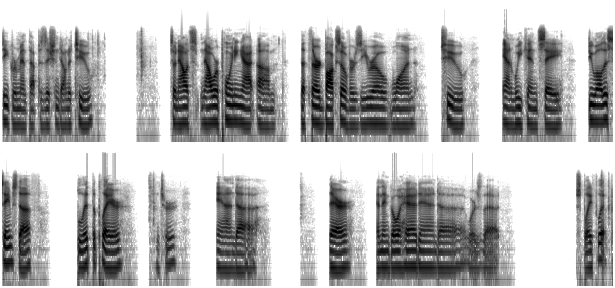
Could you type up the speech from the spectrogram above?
decrement that position down to 2. So now it's now we're pointing at um, the third box over, zero, one, two, and we can say do all this same stuff blit the player enter and uh, there. And then go ahead and uh, where's that? Display flip.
